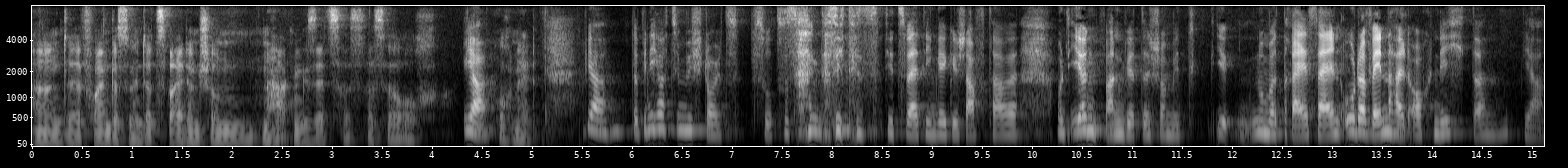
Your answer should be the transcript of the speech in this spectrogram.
Und äh, vor allem, dass du hinter zwei dann schon einen Haken gesetzt hast. Das ist ja auch ja. Auch nett. Ja, da bin ich auch ziemlich stolz, sozusagen, dass ich das, die zwei Dinge geschafft habe. Und irgendwann wird das schon mit Nummer drei sein. Oder wenn halt auch nicht, dann ja.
